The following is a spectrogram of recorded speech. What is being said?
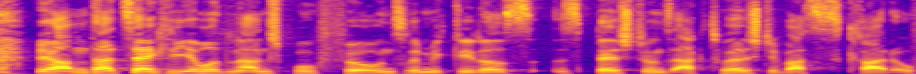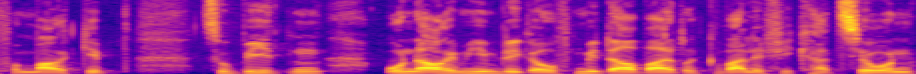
wir, haben tatsächlich immer den Anspruch für unsere Mitglieder, das Beste und das Aktuellste, was es gerade auf dem Markt gibt, zu bieten und auch im Hinblick auf Mitarbeiterqualifikation,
